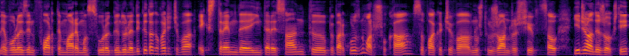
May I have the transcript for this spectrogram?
evolueze în foarte mare măsură gândurile, decât dacă face ceva extrem de interesant uh, pe parcurs, nu m-ar șoca să facă ceva, nu știu, genre shift sau... E genul de joc, știi?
